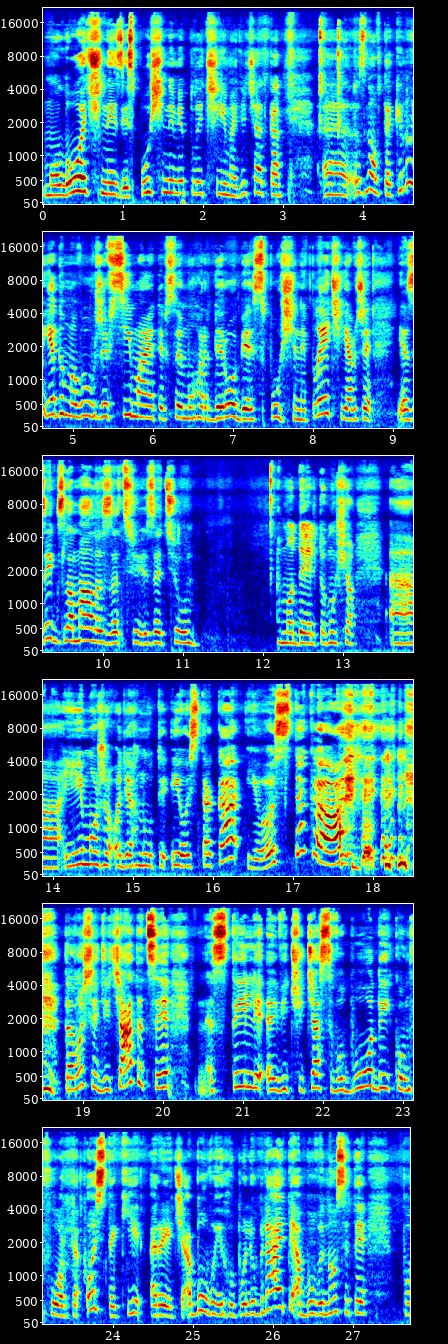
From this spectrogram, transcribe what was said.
молочний зі спущеними плечима. Дівчатка, е, знов таки, ну я думаю, ви вже всі маєте в своєму гардеробі спущені плечі. Я вже язик зламала за цю, за цю модель, тому що а, її може одягнути і ось така, і ось така. тому що дівчата це стиль е, відчуття свободи і комфорту. Ось такі речі. Або ви його полюбляєте, або ви носите по,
